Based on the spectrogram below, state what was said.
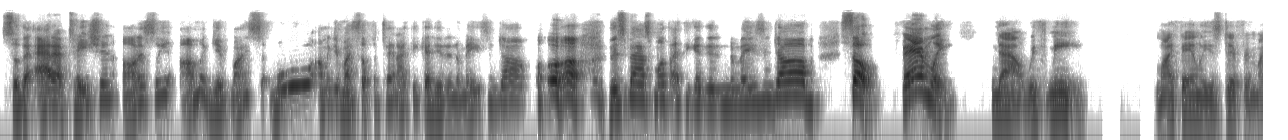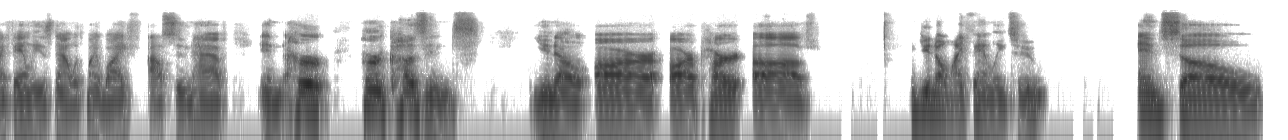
So the adaptation honestly i'm going to give myself ooh, i'm going to give myself a 10 i think i did an amazing job. This past month i think i did an amazing job. So family now with me my family is different. My family is now with my wife. I'll soon have in her her cousins you know, are are part of, you know, my family too. And so,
